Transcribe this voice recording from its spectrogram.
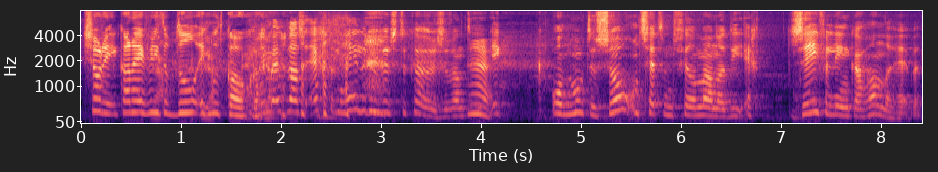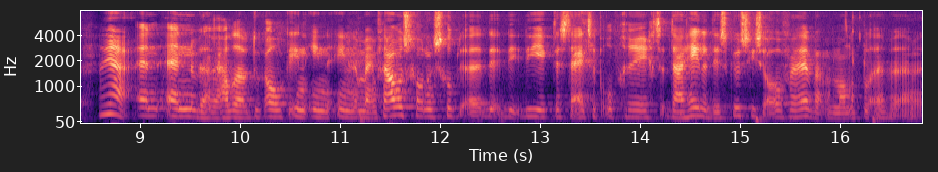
Sorry, ik kan even niet op doel, ik moet Nee, koken. maar het was echt een hele bewuste keuze. Want Ja. ik ontmoette zo ontzettend veel mannen die echt zeven linkerhanden hebben. Ja. En, en we hadden natuurlijk ook in, in, in mijn vrouwenscholingsgroep, eh, die, die- die ik destijds heb opgericht, daar hele discussies over. Hè. Mannen eh,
